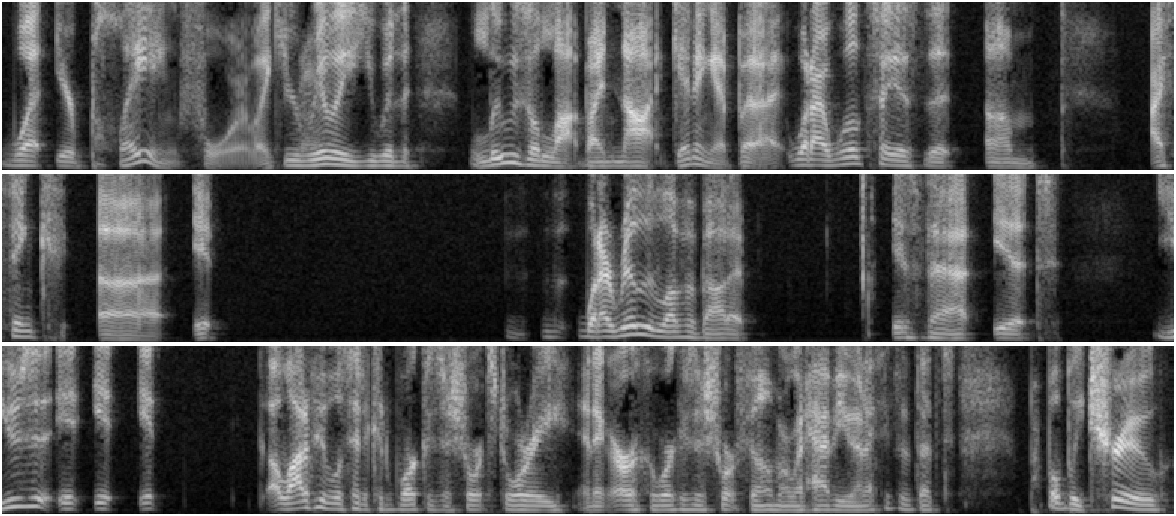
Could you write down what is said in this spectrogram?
what you're playing for. Like you really you would lose a lot by not getting it. But I, what I will say is that um I think uh, it what I really love about it is that it uses it it it a lot of people said it could work as a short story and it, or it could work as a short film or what have you and I think that that's probably true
